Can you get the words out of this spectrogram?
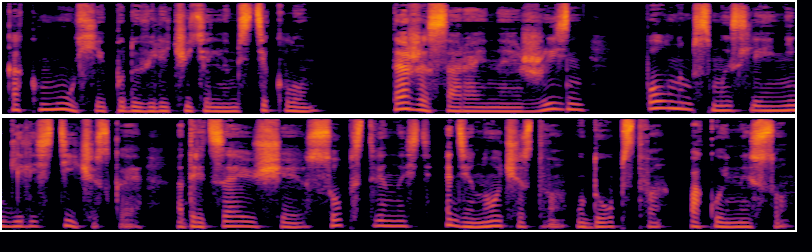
как мухи под увеличительным стеклом. Та же сарайная жизнь — полном смысле нигилистическое, отрицающее собственность, одиночество, удобство, покойный сон.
